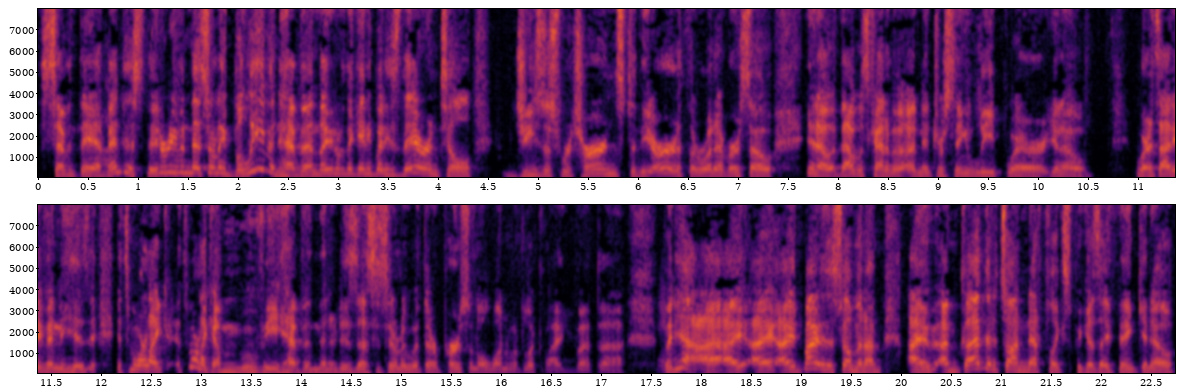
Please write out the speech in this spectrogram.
Seventh Day Adventist. They don't even necessarily believe in heaven. They don't think anybody's there until Jesus returns to the earth or whatever. So you know that was kind of a, an interesting leap where you know where it's not even his it's more like it's more like a movie heaven than it is necessarily what their personal one would look like but uh but yeah I, I i admire this film and i'm I, i'm glad that it's on netflix because i think you know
